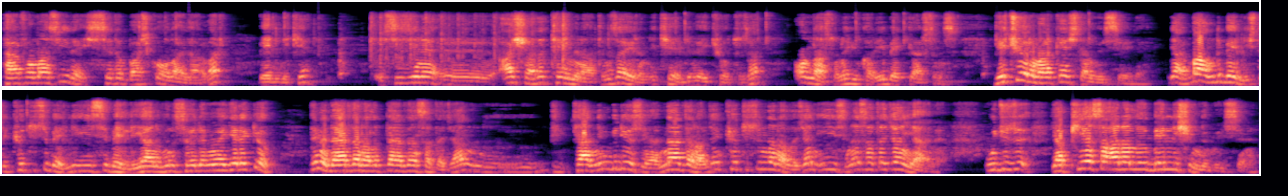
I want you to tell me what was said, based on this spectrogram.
Performansı ile hissede başka olaylar var. Belli ki. Ee, siz yine e, aşağıda teminatınızı ayırın. 2.50 ve 2.30'a. Ondan sonra yukarıyı beklersiniz. Geçiyorum arkadaşlar bu hisseyle. Yani bandı belli. işte kötüsü belli, iyisi belli. Yani bunu söylememe gerek yok. Değil mi? Nereden alıp nereden satacaksın? Kendin biliyorsun yani. Nereden alacaksın? Kötüsünden alacaksın. iyisine satacaksın yani. Ucuzu ya piyasa aralığı belli şimdi bu hissenin.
